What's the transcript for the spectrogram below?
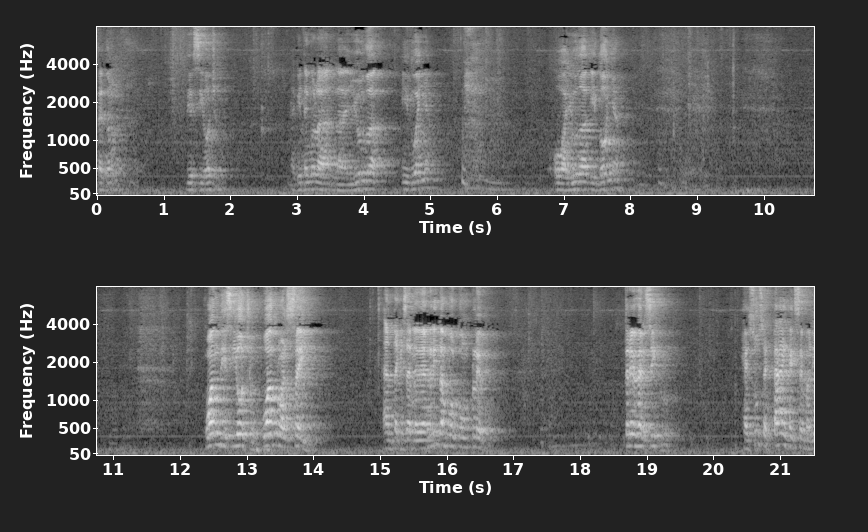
Perdón. 18. Aquí tengo la, la ayuda y dueña. O ayuda y doña. Juan 18, 4 al 6. Antes que se me derritan por completo. Tres versículos. Jesús está en Getsemaní.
